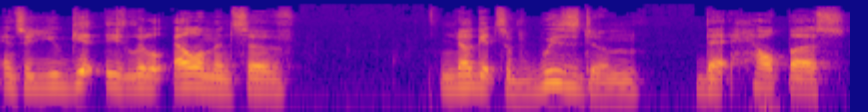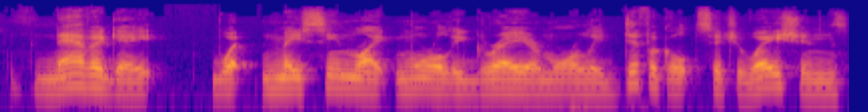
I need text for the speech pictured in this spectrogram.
And so you get these little elements of nuggets of wisdom that help us navigate what may seem like morally gray or morally difficult situations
